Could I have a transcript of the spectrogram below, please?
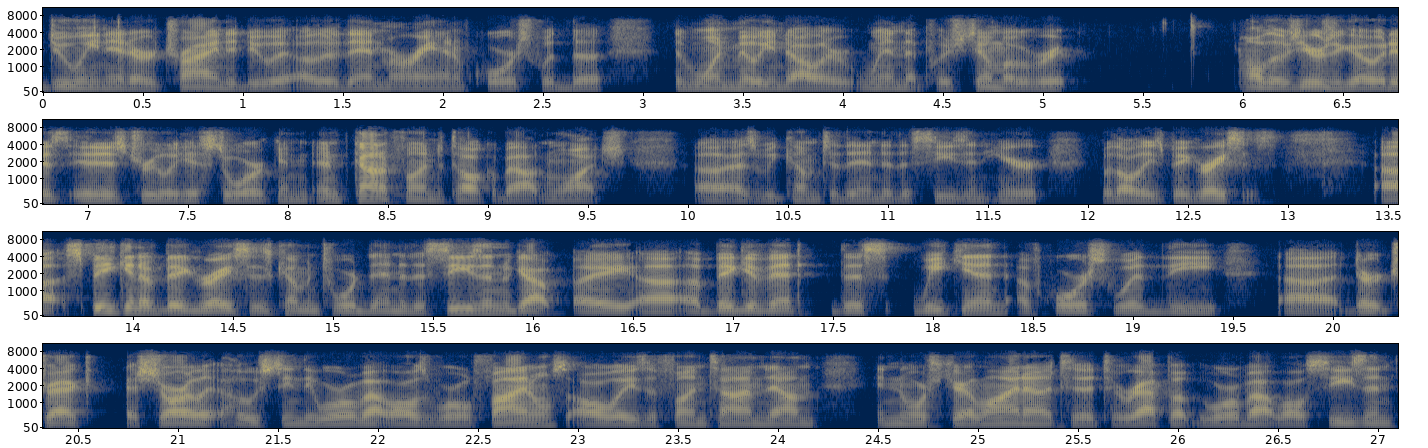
doing it or trying to do it, other than Moran, of course, with the the one million dollar win that pushed him over it all those years ago, it is it is truly historic and, and kind of fun to talk about and watch uh, as we come to the end of the season here with all these big races. Uh, speaking of big races coming toward the end of the season, we got a uh, a big event this weekend, of course, with the uh, dirt track at Charlotte hosting the World of Outlaws World Finals. Always a fun time down in North Carolina to to wrap up the World of Outlaws season.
